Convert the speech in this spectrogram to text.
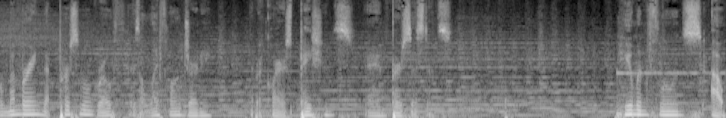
remembering that personal growth is a lifelong journey that requires patience and persistence. Humanfluence out.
